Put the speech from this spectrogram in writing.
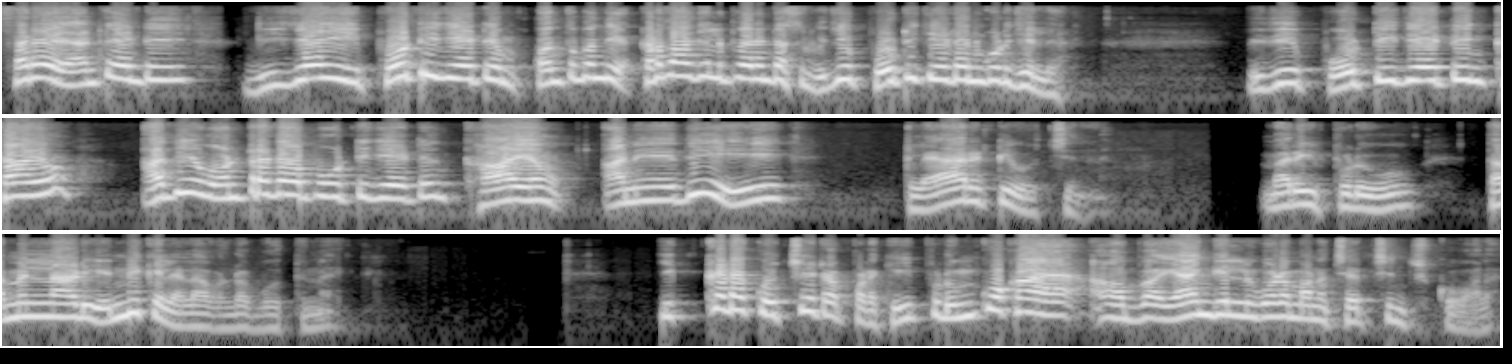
సరే అంటే ఏంటి? విజయ్ పోటీ చేయటం కొంతమంది ఎక్కడ దాకా వెళ్ళిపోయారంటే అసలు విజయ్ పోటీ చేయడానికి కూడా చెల్లారు విజయ్ పోటీ చేయటం ఖాయం అది ఒంటరిగా పోటీ చేయటం ఖాయం అనేది క్లారిటీ వచ్చింది. మరి ఇప్పుడు తమిళనాడు ఎన్నికలు ఎలా ఉండబోతున్నాయి? ఇక్కడికి వచ్చేటప్పటికి ఇప్పుడు ఇంకొక యాంగిల్ని కూడా మనం చర్చించుకోవాలి.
